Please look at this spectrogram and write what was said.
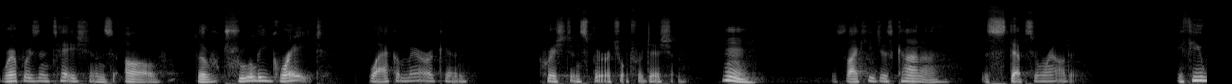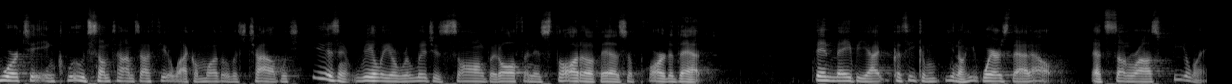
representations of the truly great black American Christian spiritual tradition. Hmm. It's like he just kind of just steps around it. If you were to include Sometimes I Feel Like a Motherless Child, which isn't really a religious song, but often is thought of as a part of that, then maybe I, because he can, you know, he wears that out, that sunrise feeling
